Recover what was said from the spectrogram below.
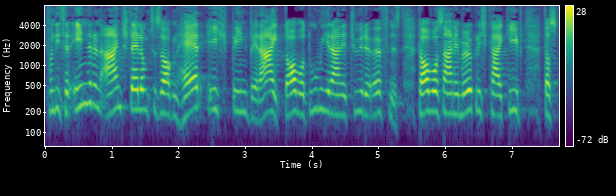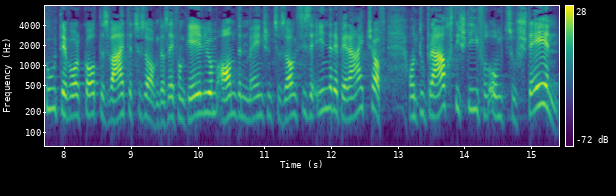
von dieser inneren Einstellung zu sagen, Herr, ich bin bereit, da wo du mir eine Türe öffnest, da wo es eine Möglichkeit gibt, das gute Wort Gottes weiterzusagen, das Evangelium anderen Menschen zu sagen, es ist diese innere Bereitschaft. Und du brauchst die Stiefel, um zu stehen.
